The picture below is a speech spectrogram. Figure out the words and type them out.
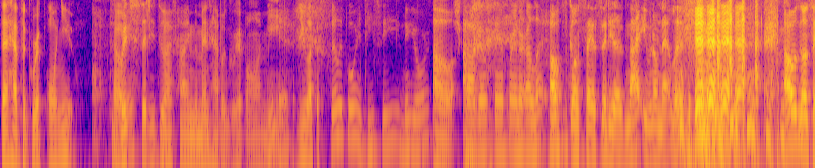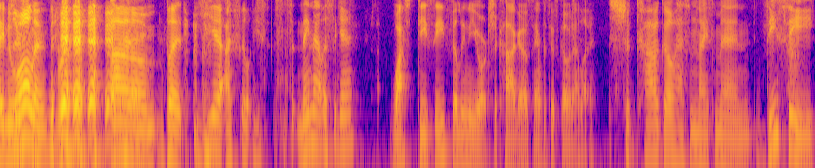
that have the grip on you? Tony? Which city do I find the men have a grip on me? Yeah, you like a Philly boy, DC, New York, Oh, Chicago, San Fran, or LA? I was gonna say a city that's not even on that list. I was gonna say New Orleans, um, but yeah, I feel. You, name that list again. Watch DC, Philly, New York, Chicago, San Francisco, and LA. Chicago has some nice men. DC,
